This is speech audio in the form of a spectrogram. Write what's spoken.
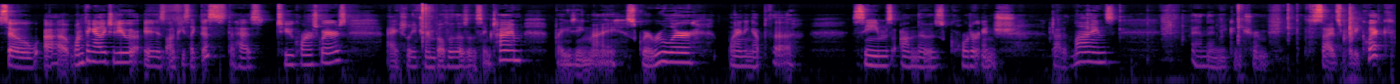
So uh, one thing I like to do is on a piece like this that has two corner squares, I actually trim both of those at the same time by using my square ruler, lining up the seams on those quarter inch dotted lines, and then you can trim the sides pretty quick.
